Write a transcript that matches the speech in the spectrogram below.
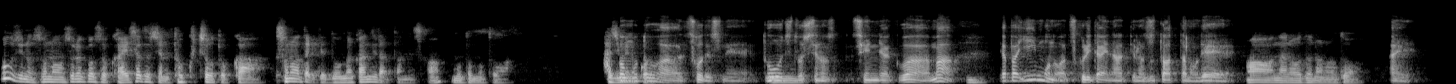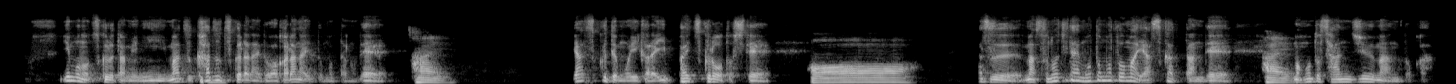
当時のその、それこそ会社としての特徴とか、そのあたりってどんな感じだったんですか？もともとは。もともとはそうですね、当時としての戦略は、うん、まあ、やっぱりいいものは作りたいなっていうのはずっとあったので。ああ、なるほど、なるほど。はい。いいものを作るために、まず数作らないとわからないと思ったので、はい。安くてもいいからいっぱい作ろうとして、ああ。まず、まあその時代もともとまあ安かったんで、はい。まあ本当30万とか。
